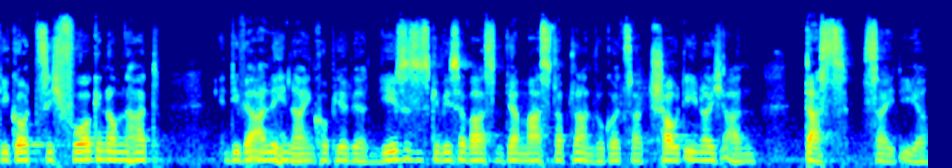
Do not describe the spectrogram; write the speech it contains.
die Gott sich vorgenommen hat, in die wir alle hineinkopiert werden. Jesus ist gewissermaßen der Masterplan, wo Gott sagt, schaut ihn euch an, das seid ihr.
